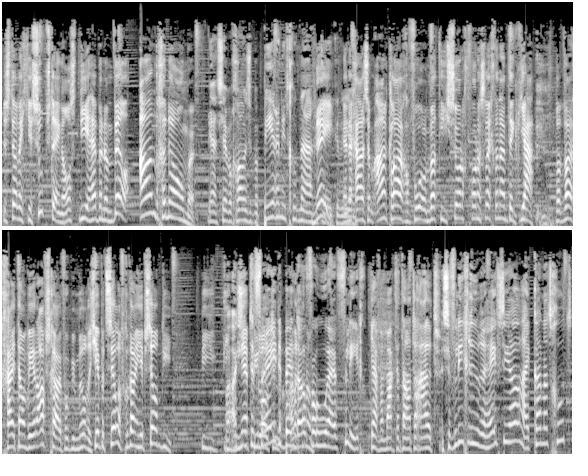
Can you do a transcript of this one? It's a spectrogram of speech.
de stelletje soepstengels, die hebben hem wel aangenomen. Ja, ze hebben gewoon zijn papieren niet goed nagekeken. Nee, en dan gaan ze hem aanklagen voor, omdat hij zorgt voor een slechte naam. Dan denk ik, ja, waar, waar ga je het nou weer afschuiven op je melodie? Je hebt het zelf gedaan, je hebt zelf die, die, die Maar als je tevreden de bent over hoe hij vliegt... Ja, wat maakt het nou toch uit? Zijn vlieguren heeft hij al, hij kan het goed.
